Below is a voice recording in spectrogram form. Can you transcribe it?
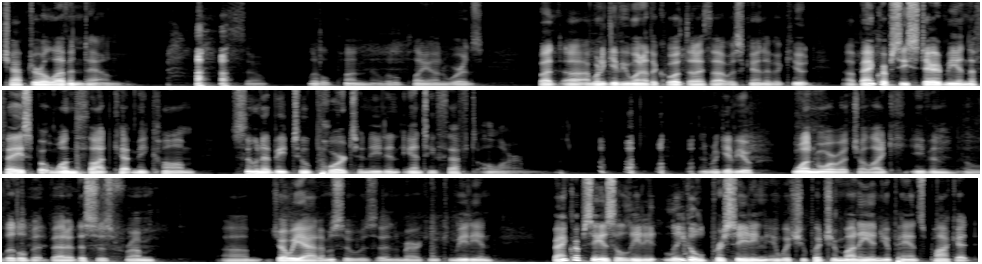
chapter 11 down. so, little pun, a little play on words. But uh, I want to give you one other quote that I thought was kind of acute. Uh, bankruptcy stared me in the face, but one thought kept me calm. Soon I'd be too poor to need an anti theft alarm. and I'm going to give you one more, which I like even a little bit better. This is from um, Joey Adams, who was an American comedian. Bankruptcy is a le- legal proceeding in which you put your money in your pants pocket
